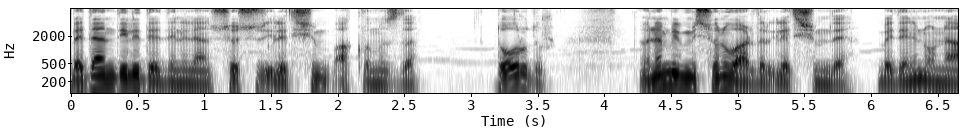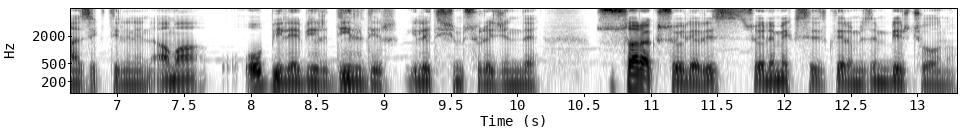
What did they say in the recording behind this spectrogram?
Beden dili de denilen sözsüz iletişim aklımızda. Doğrudur. Önemli bir misyonu vardır iletişimde. Bedenin o nazik dilinin ama o bile bir dildir iletişim sürecinde. Susarak söyleriz, söylemek istediklerimizin birçoğunu.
